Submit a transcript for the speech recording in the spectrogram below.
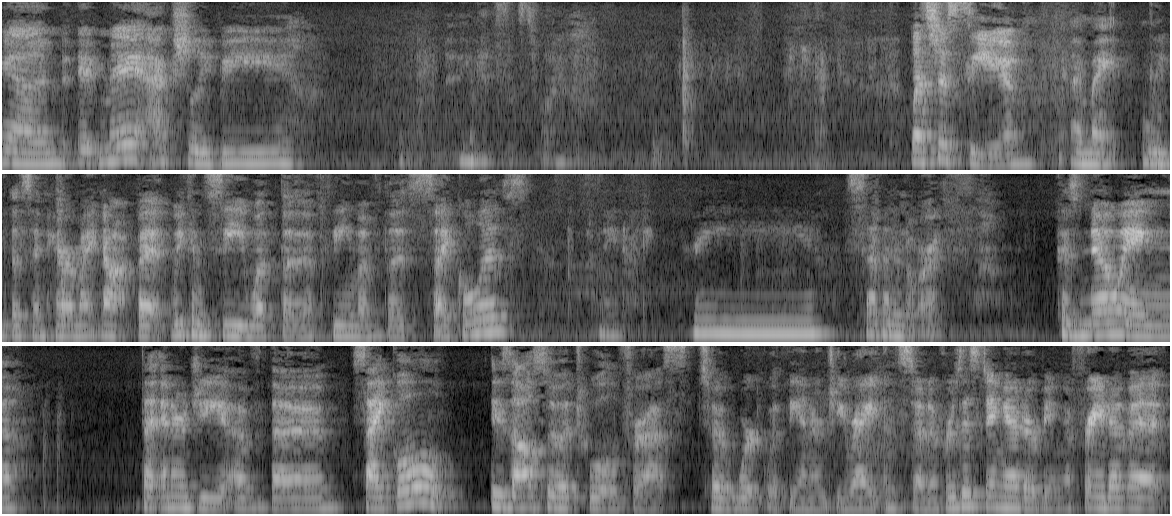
And it may actually be, I think it's this one. Let's just see. I might leave this in here, I might not, but we can see what the theme of the cycle is. 2023, 7 North. Because knowing the energy of the cycle is also a tool for us to work with the energy, right? Instead of resisting it or being afraid of it.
